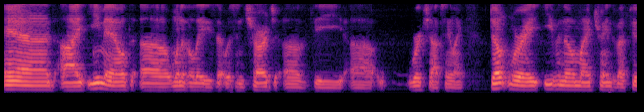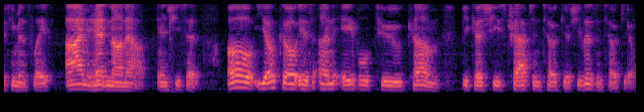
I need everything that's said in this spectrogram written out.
And I emailed uh, one of the ladies that was in charge of the uh, workshop, saying like, "Don't worry, even though my train's about 15 minutes late, I'm heading on out." And she said, "Oh, Yoko is unable to come because she's trapped in Tokyo. She lives in Tokyo."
